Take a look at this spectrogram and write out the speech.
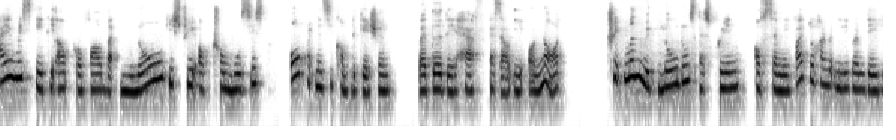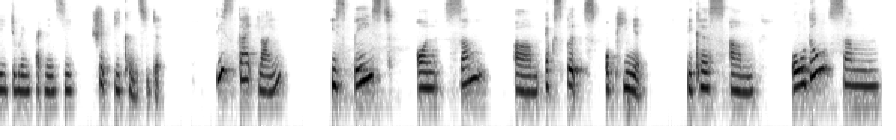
high-risk APL profile but no history of thrombosis or pregnancy complication, whether they have SLE or not, treatment with low-dose aspirin of 75 to 100 milligram daily during pregnancy should be considered. This guideline is based on some um, experts' opinion because um, Although some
